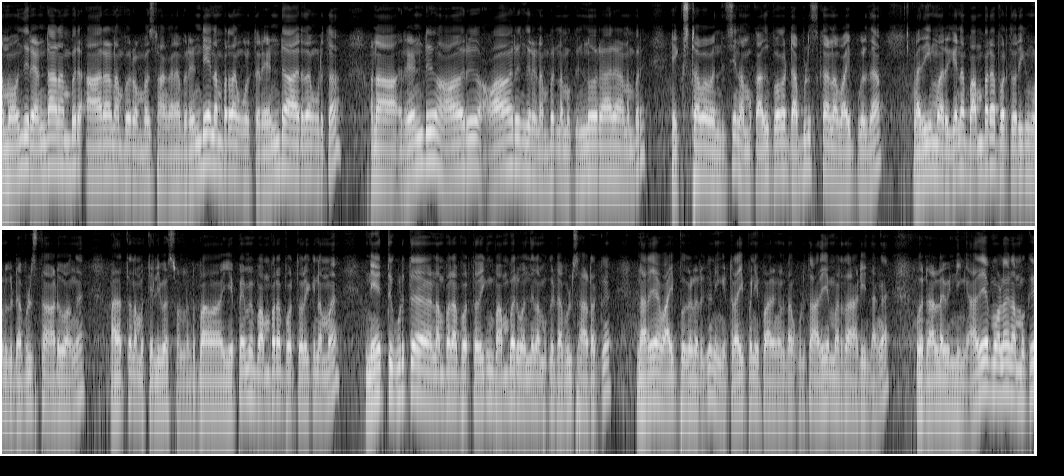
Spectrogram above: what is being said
நம்ம வந்து ரெண்டாம் நம்பர் ஆறாம் நம்பர் ரொம்ப ஸ்ட்ராங்காக நம்ம ரெண்டே நம்பர் தான் கொடுத்தோம். ரெண்டு ஆறு தான் கொடுத்தோம். ஆனால் ரெண்டு ஆறு ஆறுங்கிற நம்பர் நமக்கு இன்னொரு ஆறு நம்பர் எக்ஸ்ட்ராவாக வந்துச்சு. நமக்கு அது போக டபுள்ஸ்க்கான வாய்ப்புகள் தான். அதிகமாக இருக்குது. ஏன்னா பம்பரை பொறுத்த வரைக்கும் உங்களுக்கு டபுள்ஸ் தான் ஆடுவாங்க. அதைத்தான் நம்ம தெளிவாக சொன்னோம் ப எப்போயுமே பம்பரை பொறுத்த வரைக்கும் நம்ம நேற்று கொடுத்த நம்பரை பொறுத்த வரைக்கும் பம்பர் வந்து நமக்கு டபுள்ஸ் ஆடுறதுக்கு நிறையா வாய்ப்புகள் இருக்குது. நீங்கள் ட்ரை பண்ணி பாருங்கன்னு தான் கொடுத்தோம். அதே மாதிரி தான் ஆடிருந்தாங்க ஒரு நல்ல வின்னிங் அதே போல் நமக்கு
